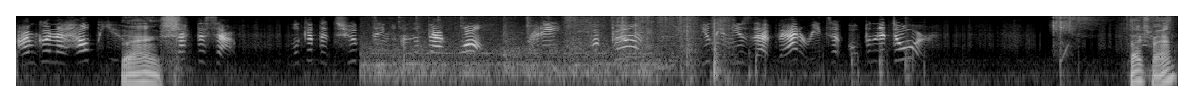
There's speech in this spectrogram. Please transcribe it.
I'm gonna help you. Thanks. Check this out. Look at the tube thing on the back wall. Ready? Boom! You can use that battery to open the door. Thanks, man.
